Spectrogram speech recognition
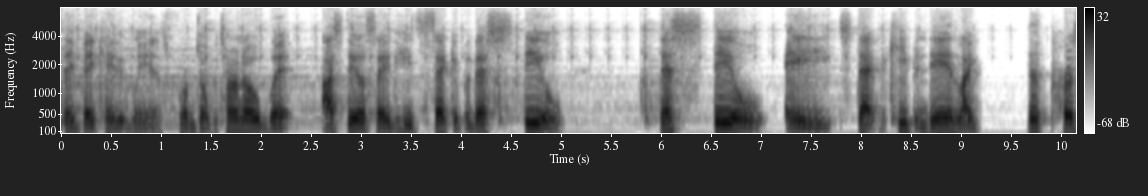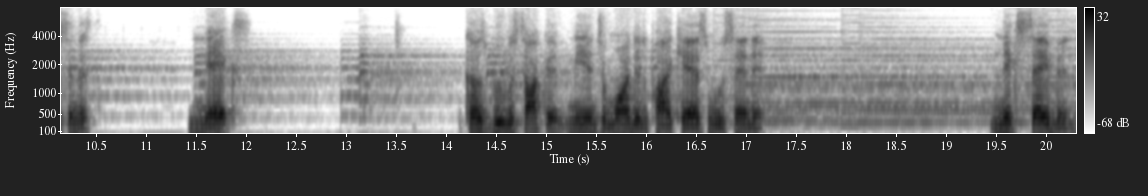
they vacated wins from Joe Paterno. But I still say that he's second, but that's still that's still a stat to keep. And then like the person that's next, because we was talking, me and Jamar did a podcast, and we were saying that Nick Saban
